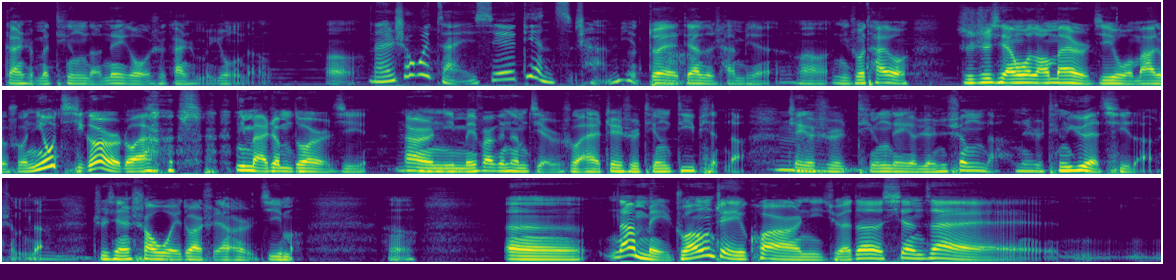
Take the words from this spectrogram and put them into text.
干什么听的，那个我是干什么用的，嗯，男生会攒一些电子产品，对，电子产品啊，你说他有，之之前我老买耳机，我妈就说你有几个耳朵呀，你买这么多耳机，但是你没法跟他们解释说，哎，这是听低频的，嗯。这个是听那个人声的，那是听乐器的什么的。嗯。之前烧过一段时间耳机嘛，嗯，呃，那美妆这一块儿，你觉得现在嗯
